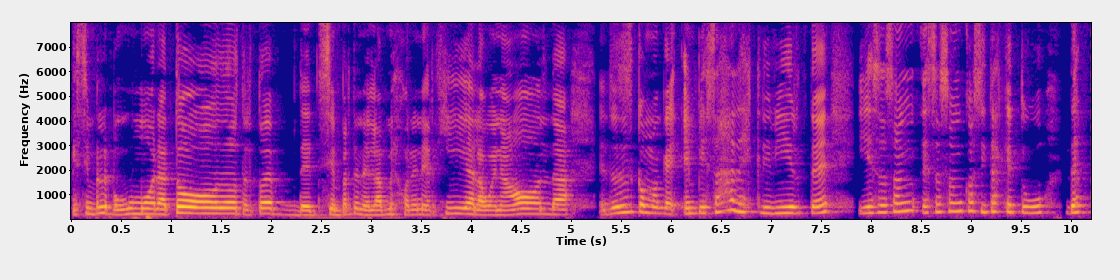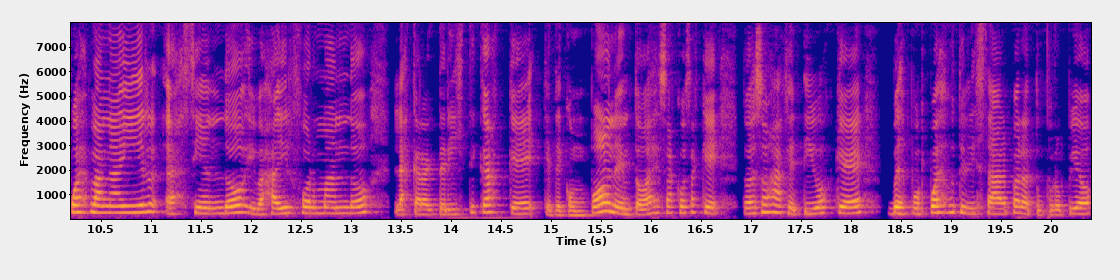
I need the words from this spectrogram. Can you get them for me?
que siempre le pongo humor a todo, trato de, siempre tener la mejor energía, la buena onda. Entonces como que empiezas a describirte y esas son, esas son cositas que tú después van a ir haciendo y vas a ir formando las características que, que te componen, todas esas cosas que, todos esos adjetivos que después puedes utilizar para tu propio,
